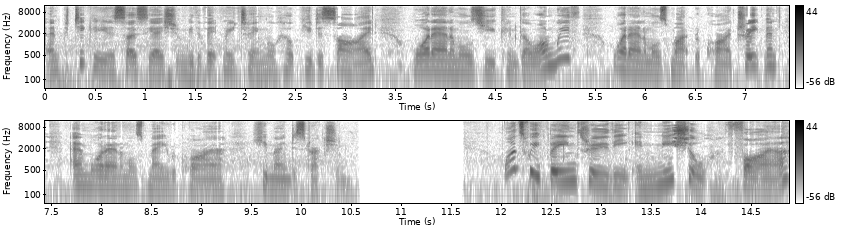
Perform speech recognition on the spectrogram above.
and particularly in association with a veterinary team will help you decide what animals you can go on with, what animals might require treatment and what animals may require humane destruction. Once we've been through the initial fire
